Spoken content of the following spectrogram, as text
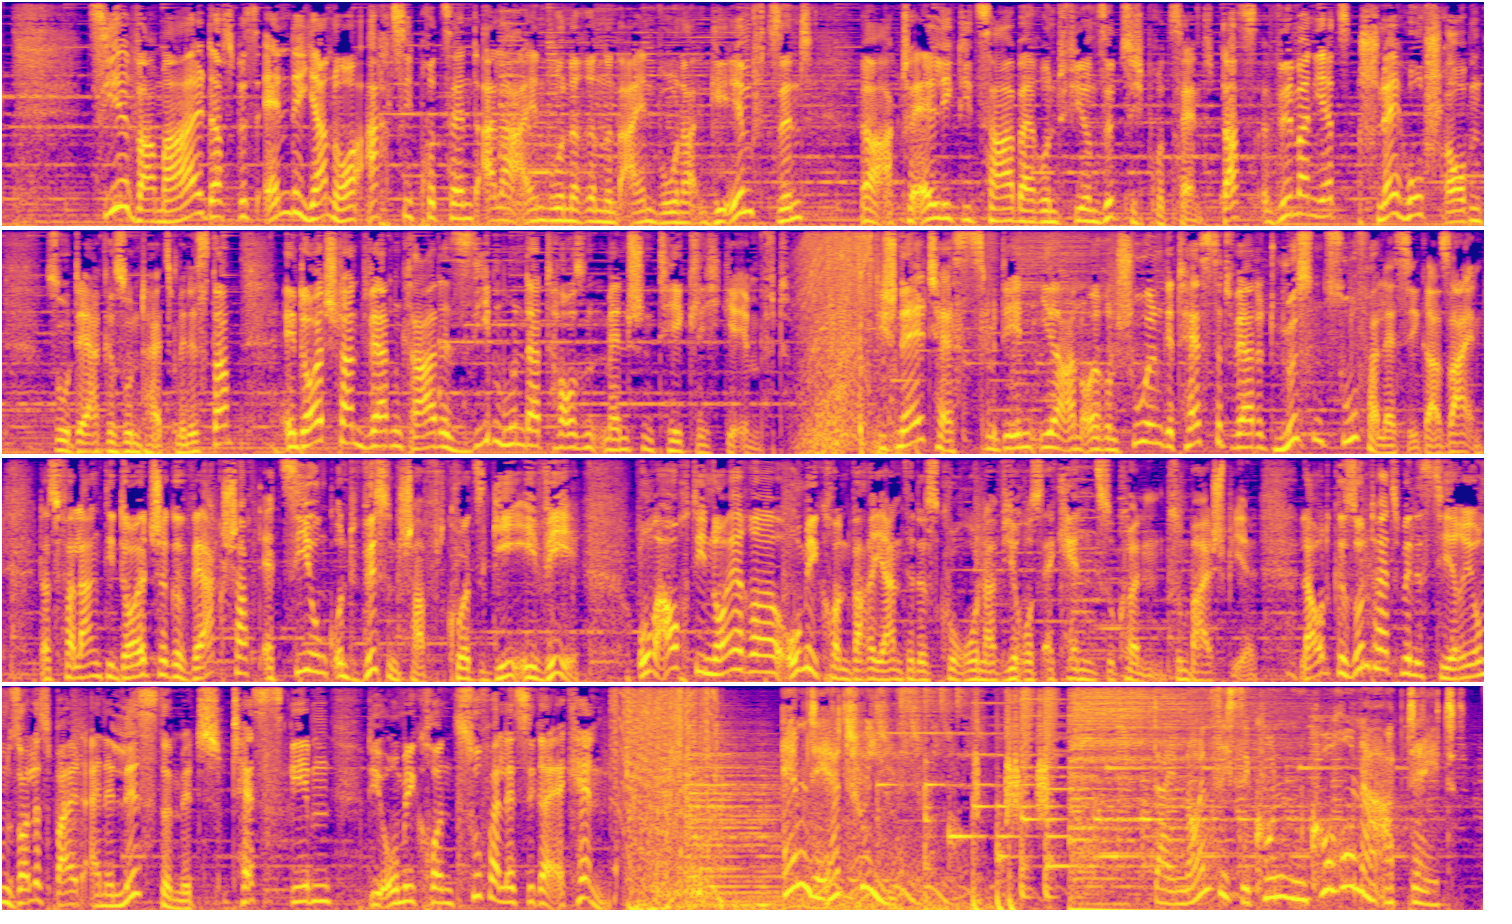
Ziel war mal, dass bis Ende Januar 80 Prozent aller Einwohnerinnen und Einwohner geimpft sind. Ja, aktuell liegt die Zahl bei rund 74 Prozent. Das will man jetzt schnell hochschrauben, so der Gesundheitsminister. In Deutschland werden gerade 700.000 Menschen täglich geimpft. Die Schnelltests, mit denen ihr an euren Schulen getestet werdet, müssen zuverlässiger sein. Das verlangt die Deutsche Gewerkschaft Erziehung und Wissenschaft, kurz GEW, um auch die neuere Omikron-Variante des Coronavirus erkennen zu können, zum Beispiel. Laut Gesundheitsministerium soll es bald eine Liste mit Tests geben, die Omikron zuverlässiger erkennen. MDR Twins. Dein 90 Sekunden Corona-Update.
